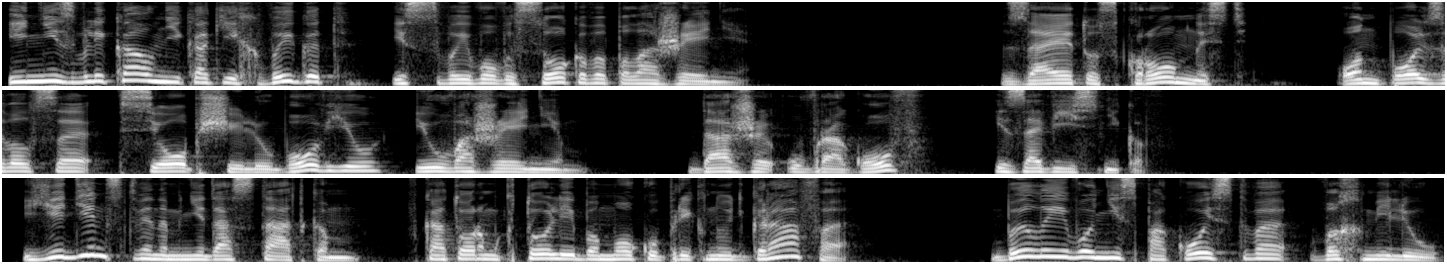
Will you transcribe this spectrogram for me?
и не извлекал никаких выгод из своего высокого положения. За эту скромность он пользовался всеобщей любовью и уважением, даже у врагов и завистников. Единственным недостатком, в котором кто-либо мог упрекнуть графа, было его неспокойство в охмелю,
